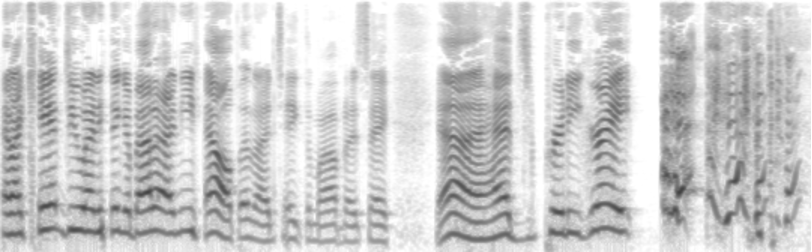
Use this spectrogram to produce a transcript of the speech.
and I can't do anything about it. I need help." And I take them off and I say, "Yeah, the head's pretty great."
